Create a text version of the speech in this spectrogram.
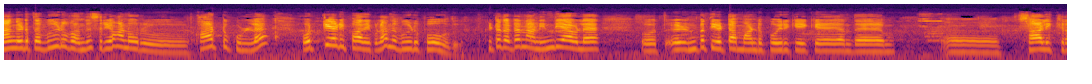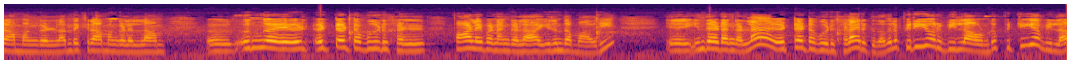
நாங்கள் எடுத்த வீடு வந்து சரியான ஒரு காட்டுக்குள்ள ஒற்றையடி பாதைக்குள்ளே அந்த வீடு போகுது. கிட்டத்தட்ட நான் இந்தியாவில் எண்பத்தி எட்டாம் ஆண்டு போயிருக்கேக்க அந்த சாலி கிராமங்கள் அந்த கிராமங்கள் எல்லாம் அஹ், எங்க எட்டு எட்ட வீடுகள் பாலைவனங்களாக இருந்த மாதிரி இந்த இடங்கள்ல எட்டு எட்ட வீடுகளாக இருக்குது. அதில் பெரிய ஒரு வில்லா உண்டு. பெரிய வில்லா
